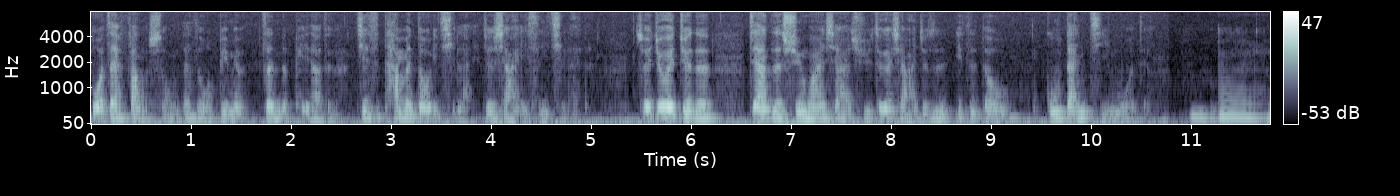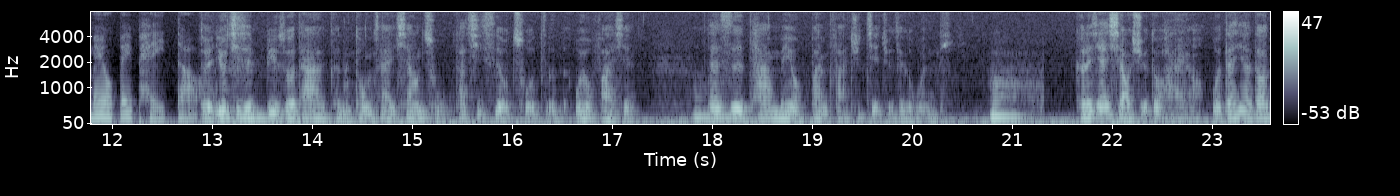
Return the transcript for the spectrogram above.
我在放松，但是我并没有真的陪到这个。其实他们都一起来，就是小孩也是一起来的，所以就会觉得这样子循环下去，这个小孩就是一直都孤单寂寞这样。嗯嗯，没有被陪到。对，尤其是比如说他可能同才相处，他其实有挫折的，我有发现，但是他没有办法去解决这个问题。嗯，可能现在小学都还好，我担心到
